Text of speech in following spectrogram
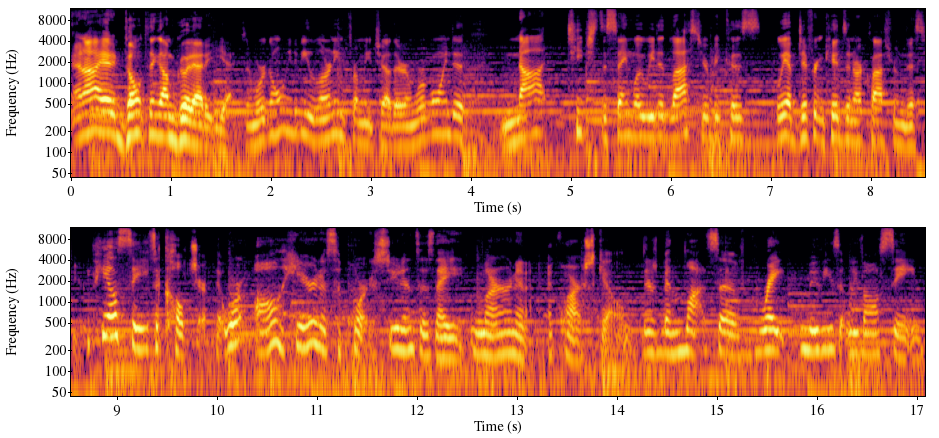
and I don't think I'm good at it yet. And we're going to be learning from each other and we're going to not teach the same way we did last year because we have different kids in our classroom this year. PLC is a culture that we're all here to support students as they learn and acquire skill. There's been lots of great movies that we've all seen.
